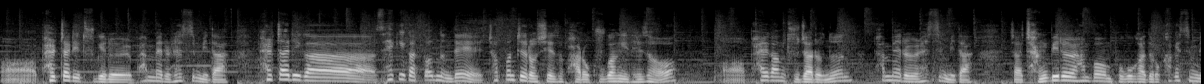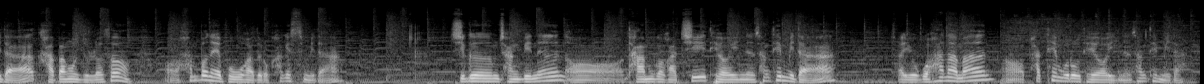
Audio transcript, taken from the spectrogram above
어, 8짜리 두 개를 판매를 했습니다. 8짜리가 3개가 떴는데 첫 번째 러시에서 바로 9강이 돼서 어, 8강 두 자루는 판매를 했습니다. 자, 장비를 한번 보고 가도록 하겠습니다. 가방을 눌러서 어, 한 번에 보고 가도록 하겠습니다. 지금 장비는 어, 다음과 같이 되어 있는 상태입니다. 자, 요거 하나만 어, 파템으로 되어 있는 상태입니다.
